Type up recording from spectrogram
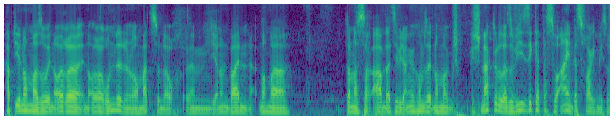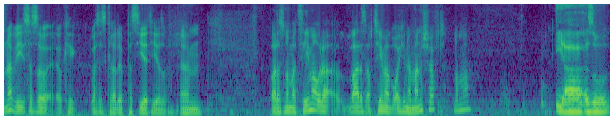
habt ihr nochmal so in eurer, in eurer Runde, dann auch Mats und auch ähm, die anderen beiden, nochmal Donnerstagabend, als ihr wieder angekommen seid, nochmal geschnackt oder so? Also wie sickert das so ein? Das frage ich mich so, ne? Wie ist das so, okay, was ist gerade passiert hier so? Ähm, war das nochmal Thema oder war das auch Thema bei euch in der Mannschaft nochmal? Ja, also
